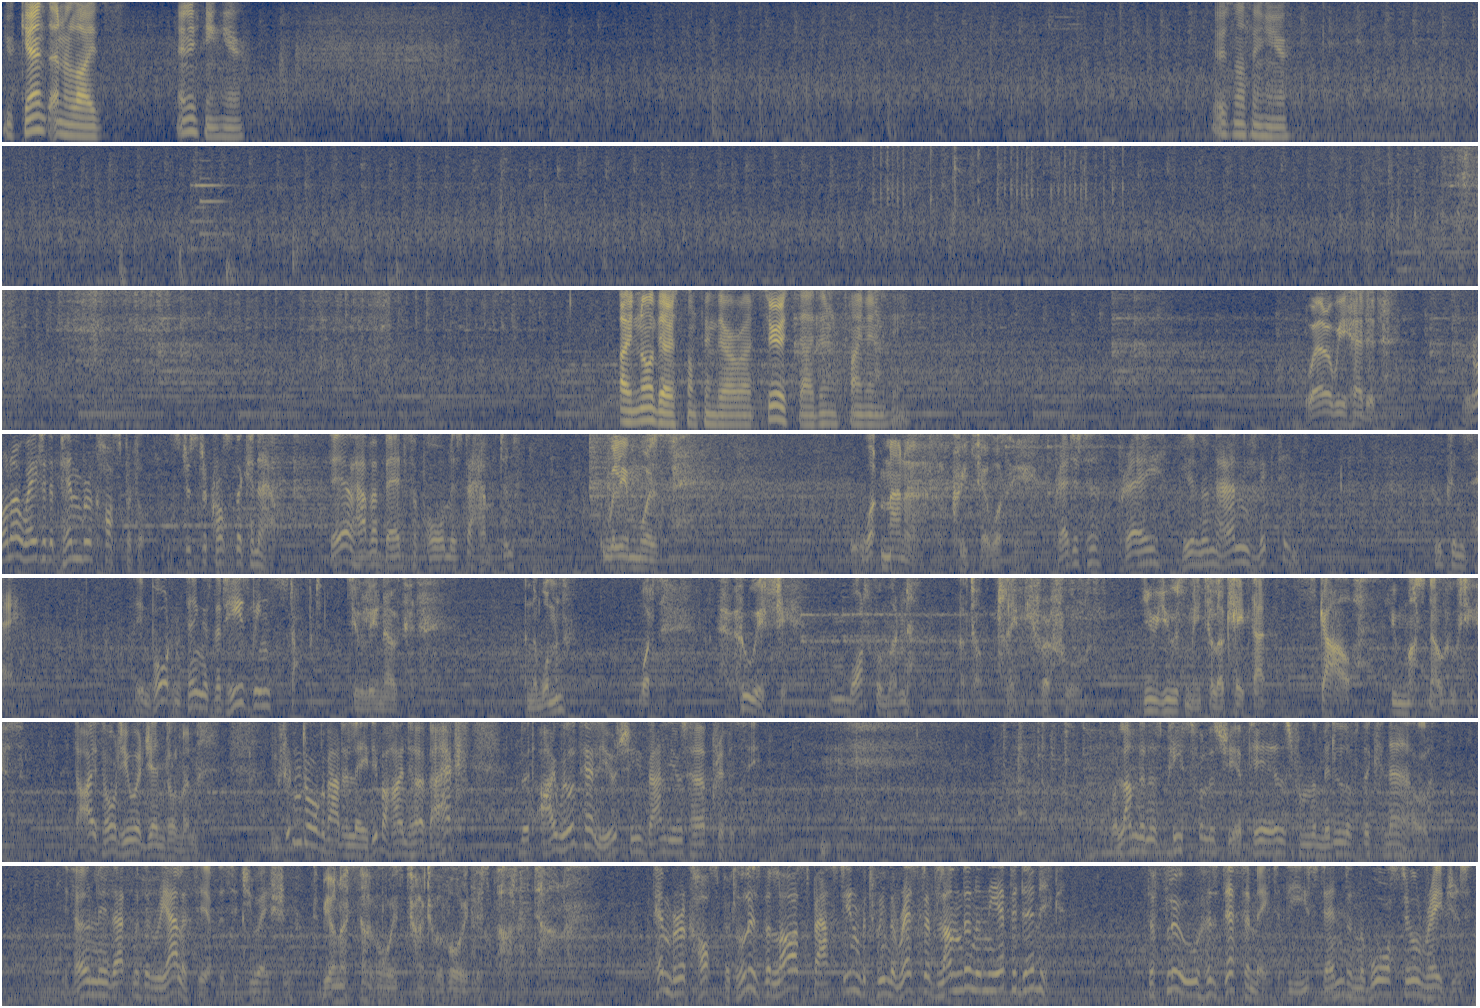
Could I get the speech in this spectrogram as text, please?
You can't analyze anything here. There's nothing here. I know there's something there, but seriously, I didn't find anything. Where are we headed? We're on our way to the Pembroke Hospital. It's just across the canal. They'll have a bed for poor Mr. Hampton. William was... What manner of creature was he? Predator, prey, villain, and victim. Who can say? The important thing is that he's been stopped. Duly noted. And the woman? What... Who is she? What woman? Oh, don't play me for a fool. You used me to locate that Skal. You must know who she is. And I thought you a gentleman. You shouldn't talk about a lady behind her back, but I will tell you she values her privacy. Hmm. Were London as peaceful as she appears from the middle of the canal? If only that were the reality of the situation. To be honest, I've always tried to avoid this part of town. Pembroke Hospital is the last bastion between the rest of London and the epidemic. The flu has decimated the East End and the war still rages.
